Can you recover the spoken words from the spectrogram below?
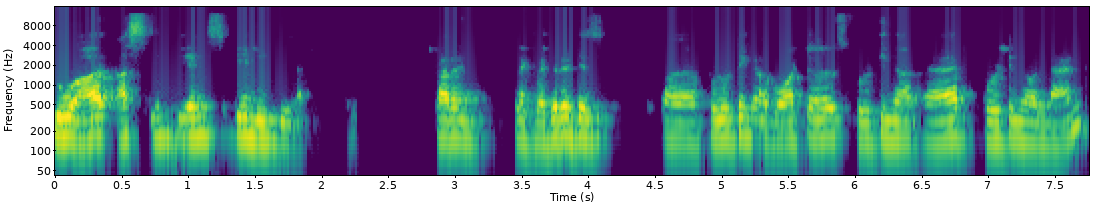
to our us Indians in India. Right? Current, like whether it is uh, polluting our waters, polluting our air, polluting our land,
